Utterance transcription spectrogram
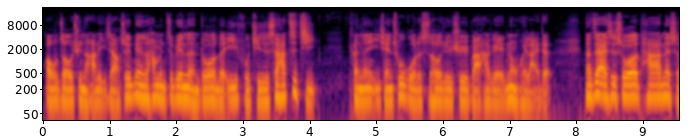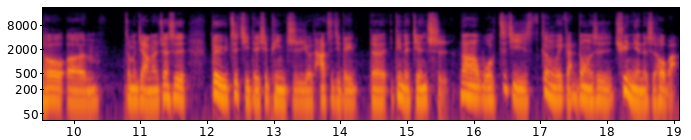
欧洲、去哪里这样，所以变成他们这边的很多的衣服，其实是他自己可能以前出国的时候就去把它给弄回来的。那再是说他那时候呃。怎么讲呢？正是对于自己的一些品质有他自己的的一定的坚持。那我自己更为感动的是去年的时候吧，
